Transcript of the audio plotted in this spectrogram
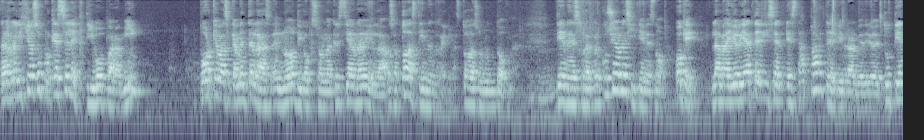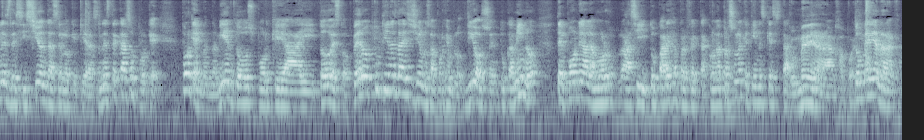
¿no? El religioso, ¿por qué es selectivo para mí? Porque básicamente las, eh, no digo que son la cristiana y la, o sea, todas tienen reglas, todas son un dogma. Tienes repercusiones y tienes no. Ok, la mayoría te dicen esta parte del libre albedrío, de tú tienes decisión de hacer lo que quieras. En este caso, ¿por qué? Porque hay mandamientos, porque hay todo esto. Pero tú tienes la decisión, o sea, por ejemplo, Dios en tu camino te pone al amor así, tu pareja perfecta, con la persona que tienes que estar. Tu media naranja, pues. Tu media naranja.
